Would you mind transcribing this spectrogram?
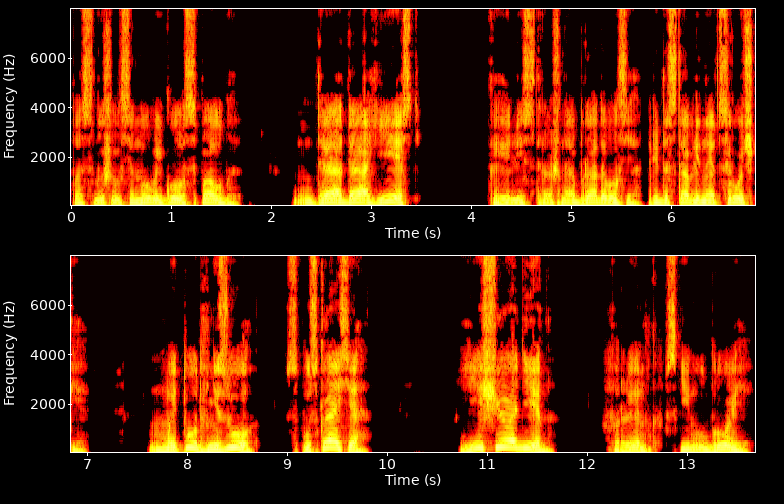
Послышался новый голос с палубы. Да, да, есть. Кэлли страшно обрадовался предоставленной отсрочке. Мы тут, внизу. Спускайся. Еще один. Фрэнк вскинул брови,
